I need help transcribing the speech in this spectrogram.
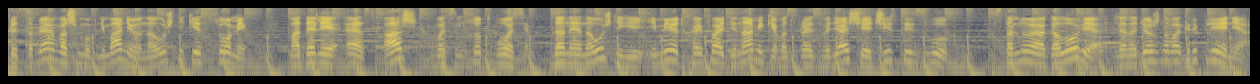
представляем вашему вниманию наушники Sonic модели SH808. Данные наушники имеют Hi-Fi динамики, воспроизводящие чистый звук. Стальное оголовье для надежного крепления,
